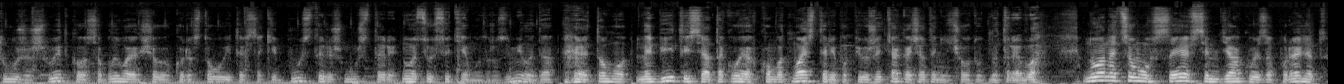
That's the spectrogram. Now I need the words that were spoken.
дуже швидко, особливо якщо ви використовуєте всякі бустери, шмустери. Ну оцю всю тему зрозуміли, да? Тому не бійтеся, такого як в Combat Master, по півжиття качати нічого тут не треба. Ну а на цьому все. Всім дякую за перегляд.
